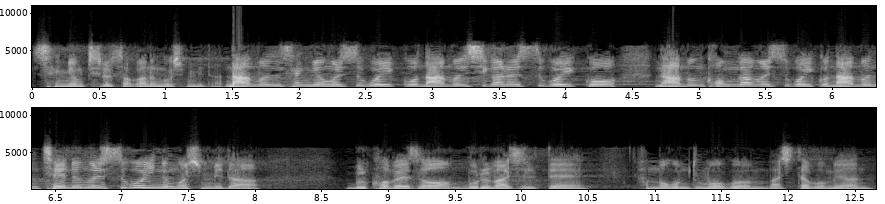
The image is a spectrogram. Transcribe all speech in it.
생명치를 써가는 것입니다. 남은 생명을 쓰고 있고, 남은 시간을 쓰고 있고, 남은 건강을 쓰고 있고, 남은 재능을 쓰고 있는 것입니다. 물컵에서 물을 마실 때 한 모금, 두 모금 마시다 보면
